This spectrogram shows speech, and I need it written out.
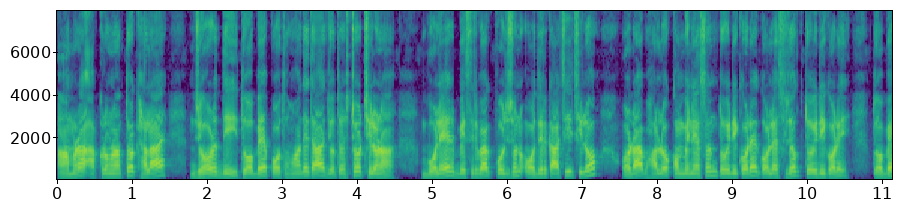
আমরা আক্রমণাত্মক খেলায় জোর দিই, তবে প্রথমার্ধে তা যথেষ্ট ছিল না। বলের বেশিরভাগ পজিশন ওদের কাছেই ছিল। ওরা ভালো কম্বিনেশন তৈরি করে গোলের সুযোগ তৈরি করে। তবে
